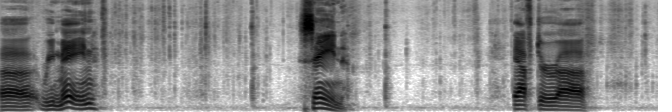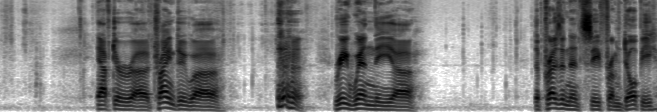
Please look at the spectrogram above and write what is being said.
uh, remain sane after uh, after uh, trying to uh, re-win the uh, the presidency from Dopey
